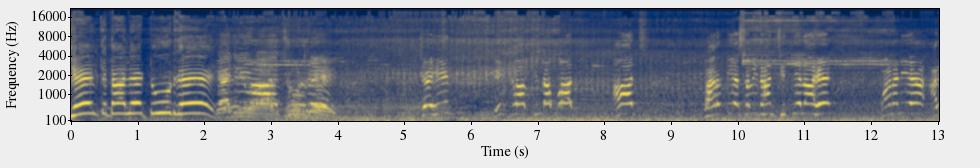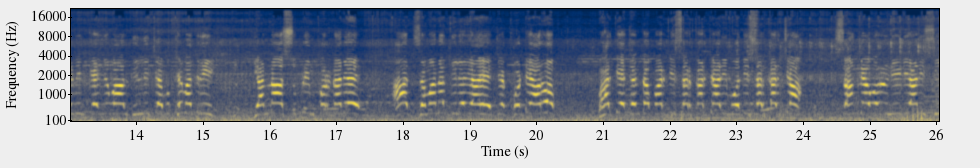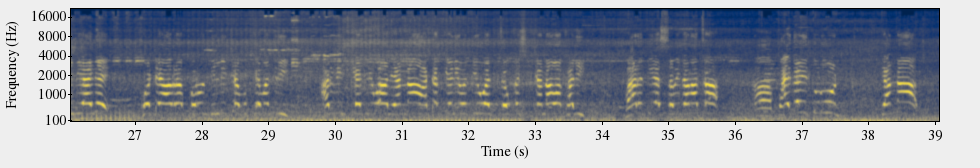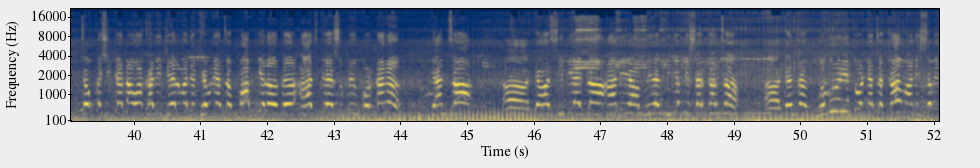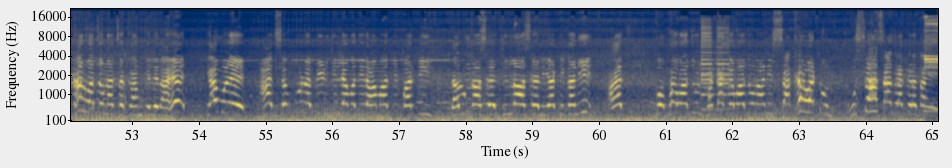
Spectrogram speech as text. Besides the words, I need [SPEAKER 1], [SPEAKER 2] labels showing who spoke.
[SPEAKER 1] Gel के ताले टूट गए।
[SPEAKER 2] केजरीवाल छूट गए। जय हिंद इनकलाब जिंदाबाद। आज भारतीय संविधान जिंकलेलं आहे. माननीय अरविंद केजरीवाल दिल्लीचे मुख्यमंत्री यांना सुप्रीम कोर्टाने आज जमानत दिलेली आहे. जे खोटे आरोप भारतीय जनता पार्टी सरकारच्या आणि मोदी सरकारच्या सांगण्यावरून ईडी आणि सीबीआयने खोटे आरोप करून दिल्लीचे मुख्यमंत्री सरकारचा त्यांचा मगरुरी तोडण्याचं काम आणि संविधान वाचवण्याचं काम केलेलं आहे. त्यामुळे आज संपूर्ण बीड जिल्ह्यामधील आम आदमी पार्टी तालुका असेल जिल्हा असेल या ठिकाणी आज तोफा वाजून फटाके वाजून आणि साखर वाटून उत्साह साजरा करत आहे.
